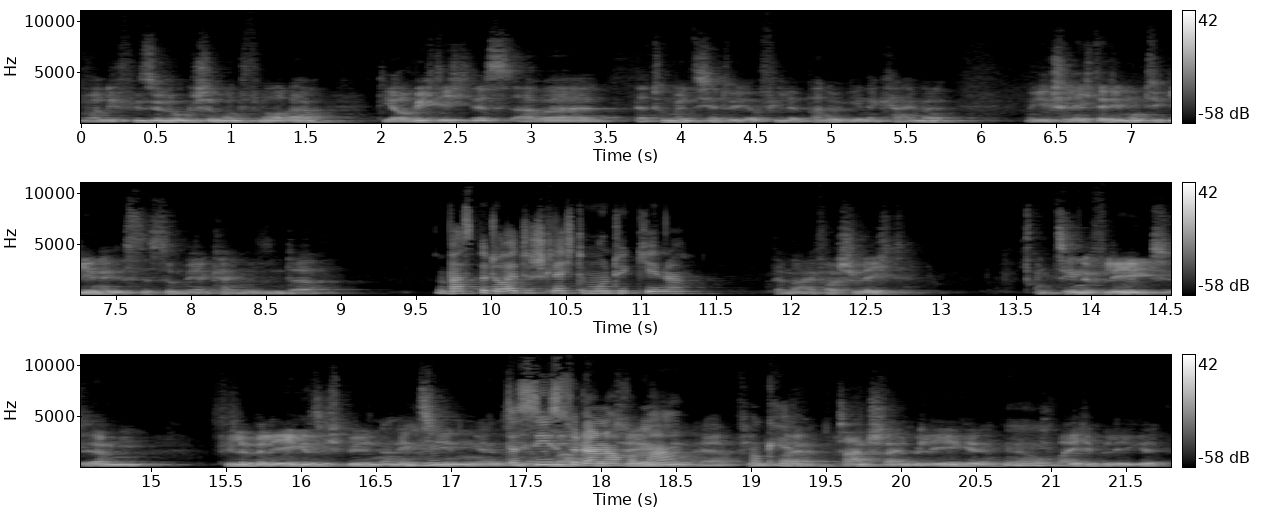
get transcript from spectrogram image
und die physiologische Mundflora, die auch wichtig ist, aber da tummeln sich natürlich auch viele pathogene Keime. Und je schlechter die Mundhygiene ist, desto mehr Keime sind da. Was bedeutet schlechte Mundhygiene? Wenn man einfach schlecht die Zähne pflegt, ähm, viele Belege sich bilden an den mhm. Zähnen. Das, das siehst du dann auch immer? Ja, okay. Zahnsteinbelege, mhm. ja, auch weiche Belege,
